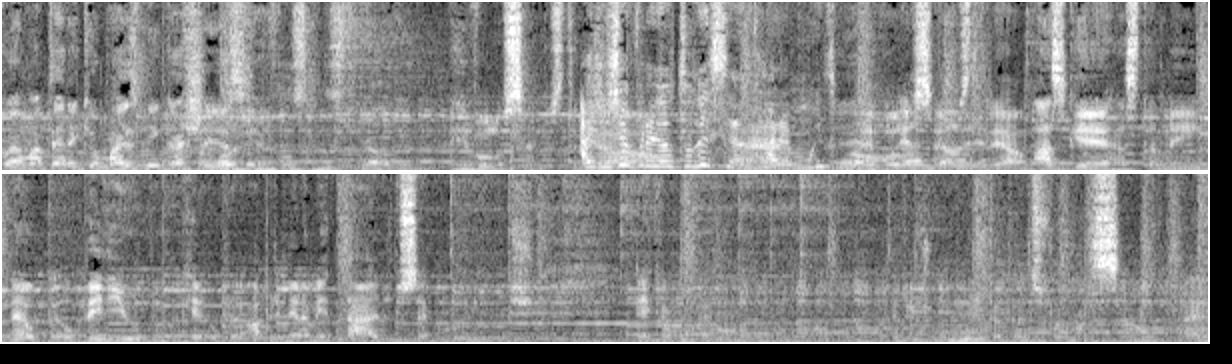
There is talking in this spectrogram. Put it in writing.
Foi a matéria que eu mais me Eu encaixei de assim. Revolução Industrial. né? Revolução Industrial. A gente aprendeu tudo esse ano, né? cara. É muito bom. Eu Revolução adoro. Industrial. As guerras também, né? O, o período, a primeira metade do século XX, é que é um, é um período de muita transformação, né?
